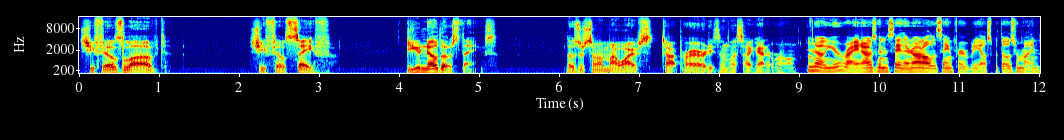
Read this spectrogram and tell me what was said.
she feels loved, she feels safe. Do you know those things? Those are some of my wife's top priorities, unless I got it wrong. No, you're right. I was going to say they're not all the same for everybody else, but those are mine.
